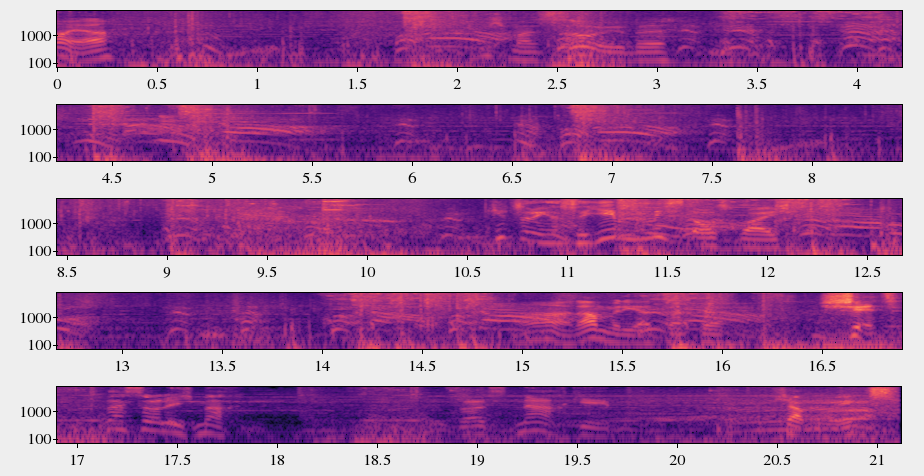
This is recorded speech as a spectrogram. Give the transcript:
Oh ja. Nicht mal so übel. Nicht, dass er jedem Mist ausweicht. Ah, da haben wir die Attacke. Shit. Was soll ich machen? Du sollst nachgeben. Ich hab nur X.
